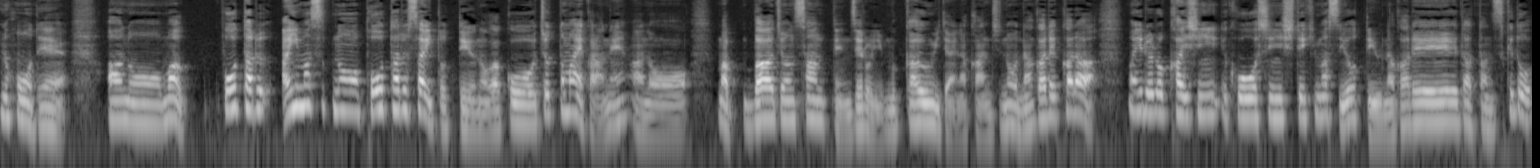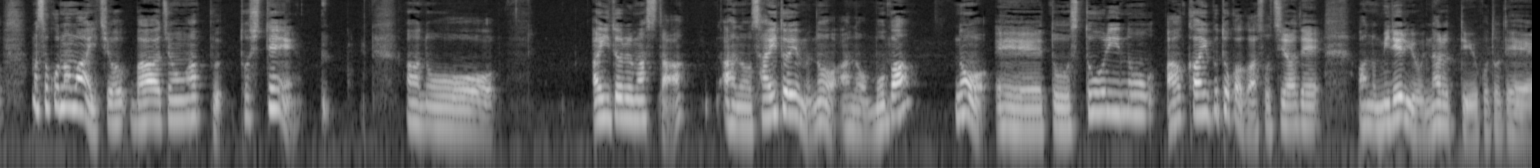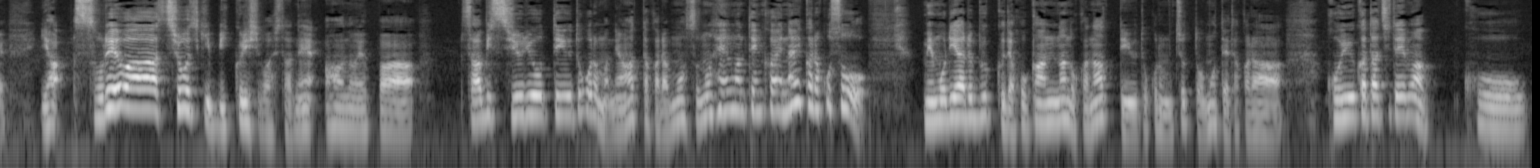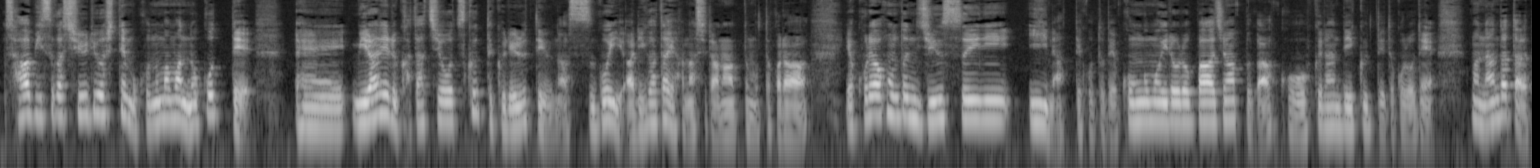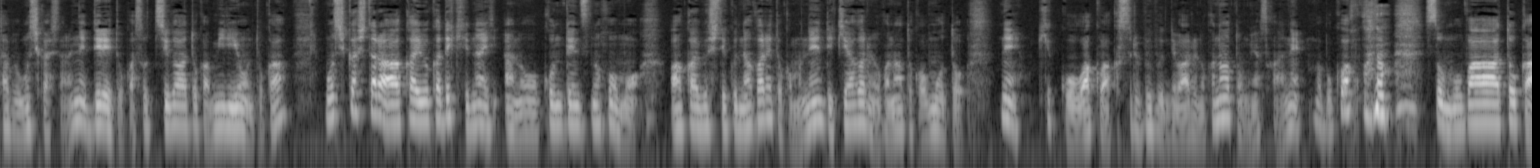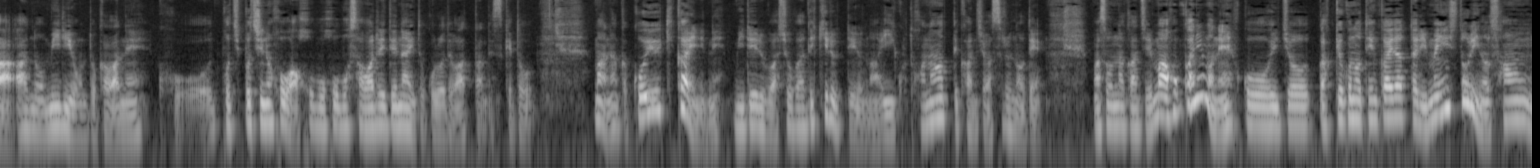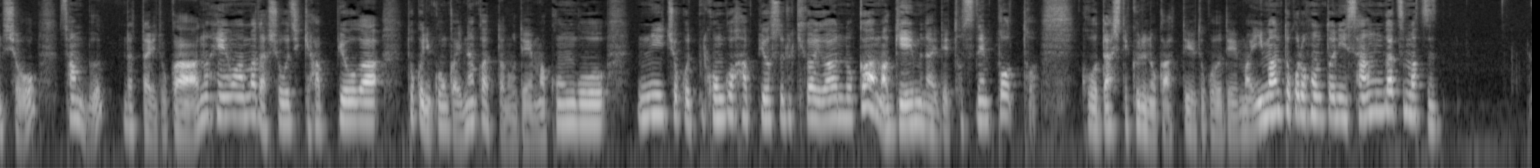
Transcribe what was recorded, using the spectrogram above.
の方で、あの、まあ、ポータル、アイマスのポータルサイトっていうのが、こう、ちょっと前からね、あの、まあ、バージョン3.0に向かうみたいな感じの流れから、まあ、いろいろ改新、更新していきますよっていう流れだったんですけど、まあ、そこのまあ一応バージョンアップとして、あの、アイドルマスターあの、サイド M の、あの、モバの、えっ、ー、と、ストーリーのアーカイブとかがそちらで、あの、見れるようになるっていうことで、いや、それは正直びっくりしましたね。あの、やっぱ、サービス終了っていうところもね、あったから、もうその辺が展開ないからこそ、メモリアルブックで保管なのかなっていうところもちょっと思ってたから、こういう形で、まあ、こう、サービスが終了してもこのまま残って、えー、見られる形を作ってくれるっていうのはすごいありがたい話だなって思ったから、いや、これは本当に純粋にいいなってことで、今後もいろいろバージョンアップがこう膨らんでいくっていうところで、まあなんだったら多分もしかしたらね、デレとかそっち側とかミリオンとか、もしかしたらアーカイブ化できてない、あの、コンテンツの方もアーカイブしていく流れとかもね、出来上がるのかなとか思うと、ね、結構ワクワクする部分ではあるのかなと思いますからね。まあ僕は他の、そう、モバーとか、あの、ミリオンとかはね、こう、ポチポチの方はほぼほぼ触れてないところではあったんですけど、まあなんかこういう機会にね、見れる場所ができるっていうのはいいことかなって感じはするので、まあそんな感じで、まあ他にもね、こう一応楽曲の展開だったり、メインストーリーの3章 ?3 部だったりとか、あの辺はまだ正直発表が特に今回なかったので、まあ今後にちょこ、今後発表する機会があるのか、まあゲーム内で突然ポッとこう出してくるのかっていうところで、まあ今のところ本当に3月末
